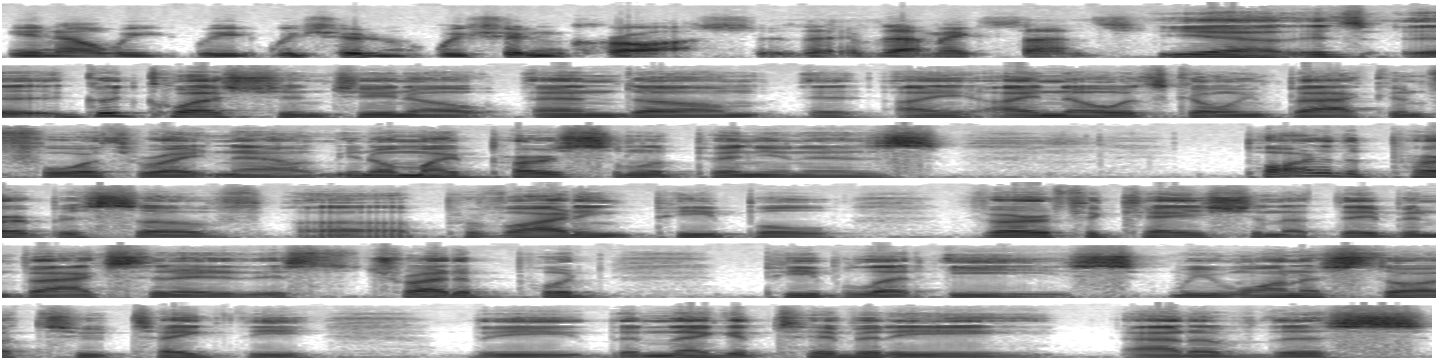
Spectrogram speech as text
you know we, we, we shouldn't we shouldn't cross if that, if that makes sense. Yeah it's a good question gino and um, it, I, I know it's going back and forth right now. You know my personal opinion is part of the purpose of uh, providing people verification that they've been vaccinated is to try to put people at ease. We want to start to take the the the negativity out of this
